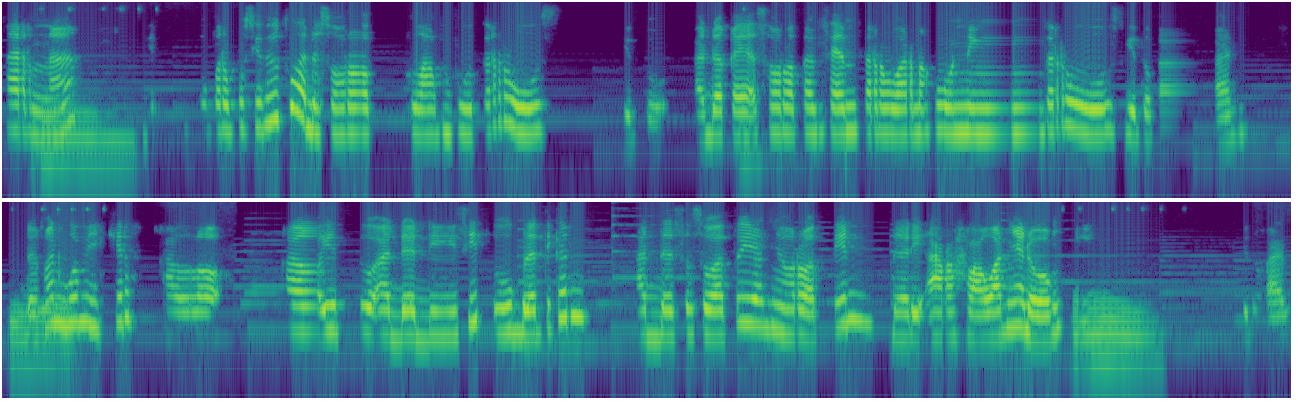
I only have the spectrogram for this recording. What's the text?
Karena Hmm. perpus itu tuh ada sorot lampu terus gitu. Ada kayak sorotan senter warna kuning terus gitu kan. Sedangkan gue mikir kalau kalau itu ada di situ berarti kan ada sesuatu yang nyorotin dari arah lawannya dong, Hmm. gitu kan.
